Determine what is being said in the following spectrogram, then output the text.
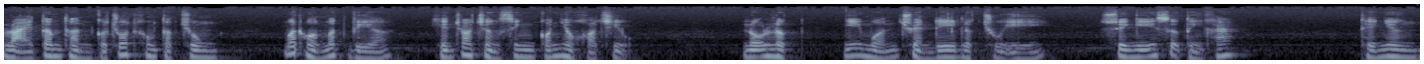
Loại tâm thần có chút không tập trung Mất hồn mất vía Khiến cho trường sinh có nhiều khó chịu. Nỗ lực Nghĩ muốn chuyển đi lực chú ý Suy nghĩ sự tình khác. Thế nhưng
